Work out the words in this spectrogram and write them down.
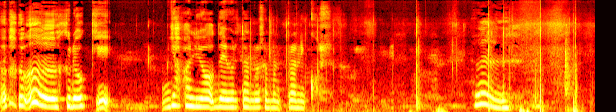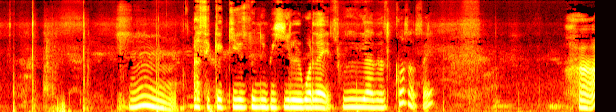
Uh, uh, creo que ya valió de ver tantos electrónicos. Mm. Mm, Que aquí es donde vigila el guarda de de las cosas, ¿eh? ¿Ah?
